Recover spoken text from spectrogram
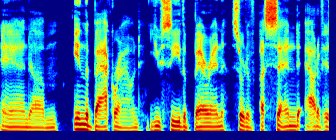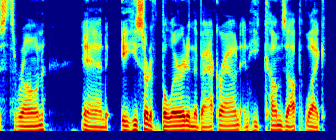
And um, in the background, you see the Baron sort of ascend out of his throne. And he's sort of blurred in the background. And he comes up like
